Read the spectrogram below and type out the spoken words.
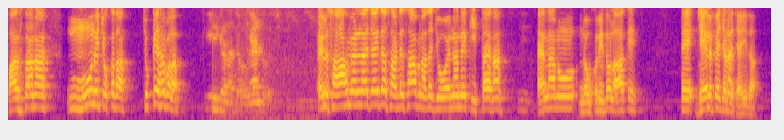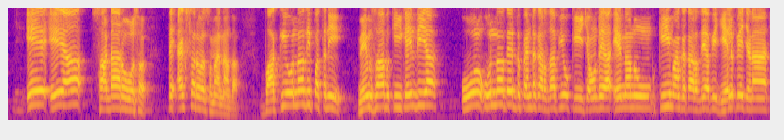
ਪਾਕਿਸਤਾਨ ਮੂੰਹ ਨਹੀਂ ਚੁੱਕਦਾ। ਚੁੱਕੇ ਹੈ ਭਲਾ। ਕੀ ਕਹਿਣਾ ਚਾਹੋਗੇ ਐਂਡ ਵਿੱਚ? ਇਨਸਾਫ ਮਿਲਣਾ ਚਾਹੀਦਾ ਸਾਡੇ ਹਿਸਾਬ ਨਾਲ ਜੋ ਇਹਨਾਂ ਨੇ ਕੀਤਾ ਹੈ ਨਾ ਇਹਨਾਂ ਨੂੰ ਨੌਕਰੀ ਤੋਂ ਲਾ ਕੇ ਤੇ ਜੇਲ੍ਹ ਭੇਜਣਾ ਚਾਹੀਦਾ। ਇਹ ਇਹ ਆ ਸਾਡਾ ਰੋਸ ਤੇ ਐਕਸ ਸਰਵਿਸਮੈਨਾਂ ਦਾ। ਬਾਕੀ ਉਹਨਾਂ ਦੀ ਪਤਨੀ ਮੇਮ ਸਾਹਿਬ ਕੀ ਕਹਿੰਦੀ ਆ, ਉਹ ਉਹਨਾਂ ਤੇ ਡਿਪੈਂਡ ਕਰਦਾ ਵੀ ਉਹ ਕੀ ਚਾਹੁੰਦੇ ਆ, ਇਹਨਾਂ ਨੂੰ ਕੀ ਮੰਗ ਕਰਦੇ ਆ ਵੀ ਜੇਲ੍ਹ ਭੇਜਣਾ,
